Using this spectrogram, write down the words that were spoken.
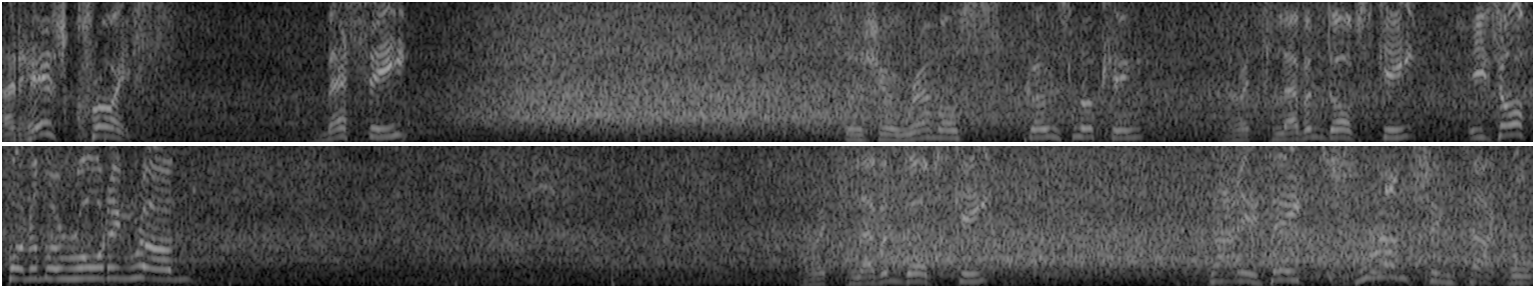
And here's Cruyff. Messi. Sergio Ramos goes looking. Now it's Lewandowski. He's off on a marauding run. Now it's Lewandowski. That is a crunching tackle.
